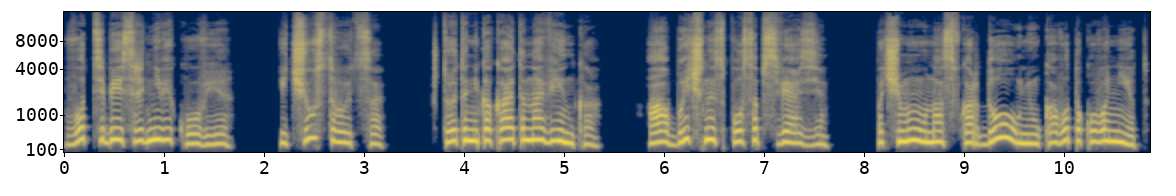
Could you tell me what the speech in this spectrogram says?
Вот тебе и средневековье. И чувствуется, что это не какая-то новинка, а обычный способ связи. Почему у нас в Кордоу ни у кого такого нет?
